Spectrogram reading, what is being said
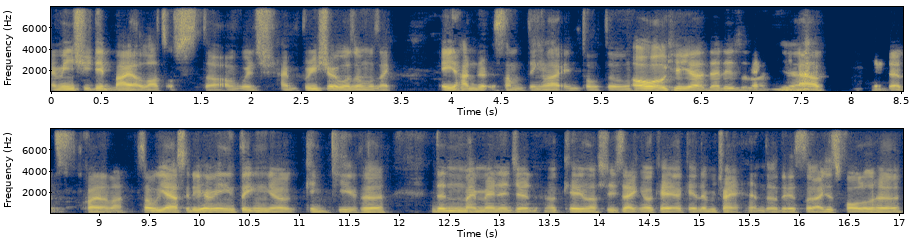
I mean she did buy a lot of stuff, which I'm pretty sure it was almost like eight hundred something like in total. oh, okay, yeah, that is a lot. Yeah. Yeah, that's quite a lot. So we asked, do you have anything you can give her? Then my manager, okay, she's like, okay, okay, let me try and handle this. So I just followed her.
